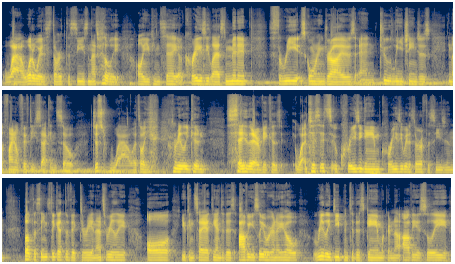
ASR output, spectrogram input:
wow, what a way to start the season. That's really all you can say. A crazy last minute, three scoring drives, and two lead changes in the final 50 seconds. So just wow, that's all you really can say there because wow, just it's a crazy game, crazy way to start off the season. But the Saints to get the victory, and that's really all you can say at the end of this. Obviously, we're gonna go really deep into this game. We're to obviously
